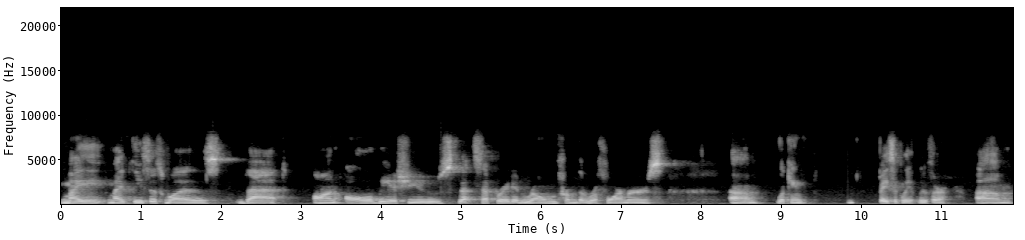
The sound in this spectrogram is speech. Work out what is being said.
my, my thesis was that on all the issues that separated Rome from the reformers, um, looking basically at Luther, um,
